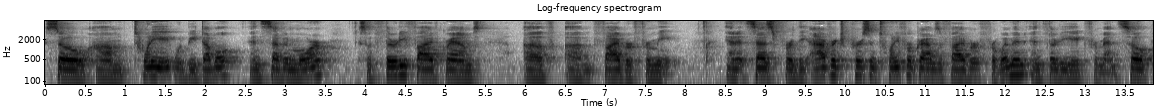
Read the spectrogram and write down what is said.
So um, 28 would be double and seven more. So 35 grams of um, fiber for me and it says for the average person 24 grams of fiber for women and 38 for men. So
